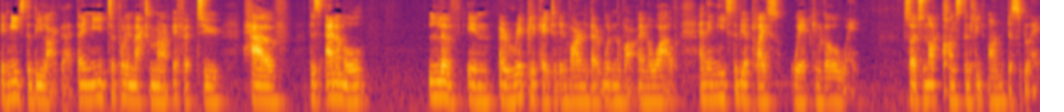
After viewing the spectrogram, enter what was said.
It needs to be like that. They need to put in maximum amount of effort to have this animal live in a replicated environment that it would in the, in the wild. And there needs to be a place where it can go away. So it's not constantly on display.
